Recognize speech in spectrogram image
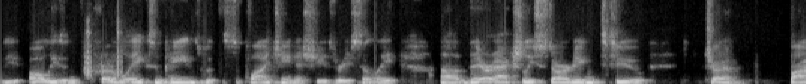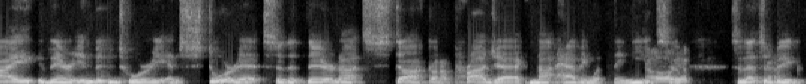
the, all these incredible aches and pains with the supply chain issues recently. Uh, they're actually starting to try to buy their inventory and store it so that they're not stuck on a project not having what they need. Oh, so, yep. so that's yeah. a big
